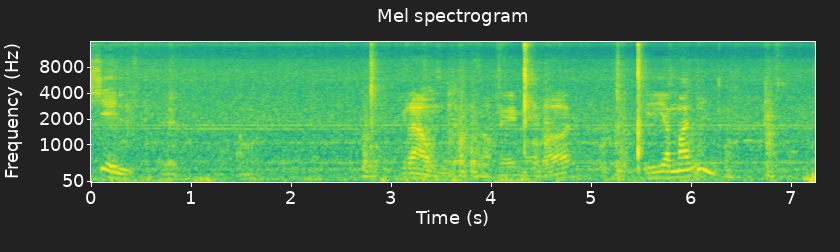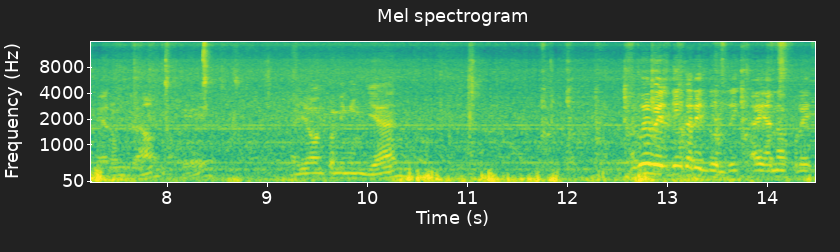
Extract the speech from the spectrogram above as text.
shell. Ground. Okay, meron. Iyamanin. Merong ground. Okay. Ngayon, tumingin dyan. Nagwe-welding ka rin doon, Rick? Ay, ano, pre?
